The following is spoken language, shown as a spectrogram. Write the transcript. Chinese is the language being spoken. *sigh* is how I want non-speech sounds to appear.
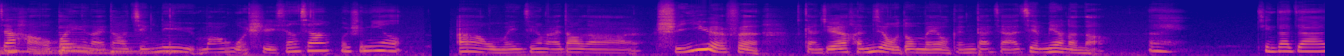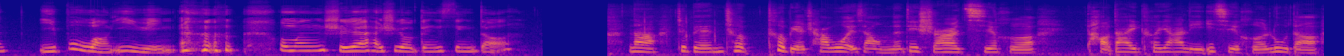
家好，欢迎来到锦鲤与猫，我是香香，我是缪啊。我们已经来到了十一月份，感觉很久都没有跟大家见面了呢。哎，请大家移步网易云，*laughs* 我们十月还是有更新的。那这边特特别插播一下，我们的第十二期和好大一颗鸭梨一起合录的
